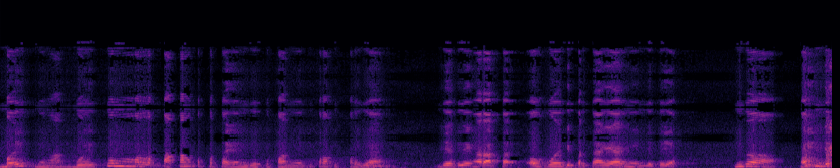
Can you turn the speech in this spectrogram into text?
baiknya gue itu meletakkan kepercayaan gue ke Fania itu 100% biar dia ngerasa oh gue dipercaya nih gitu ya. Enggak. Ketika,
